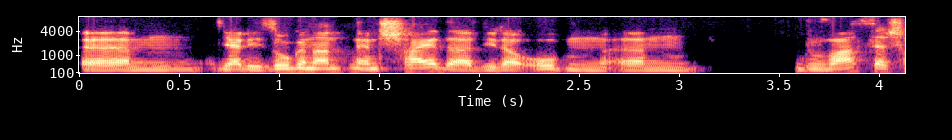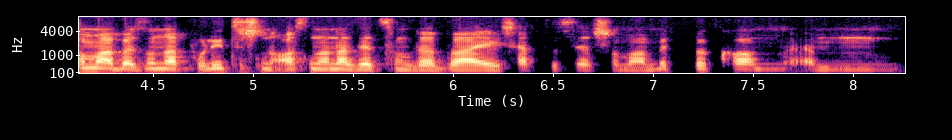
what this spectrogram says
ähm, ja, die sogenannten Entscheider, die da oben ähm, Du warst ja schon mal bei so einer politischen Auseinandersetzung dabei. Ich habe das ja schon mal mitbekommen, ähm,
